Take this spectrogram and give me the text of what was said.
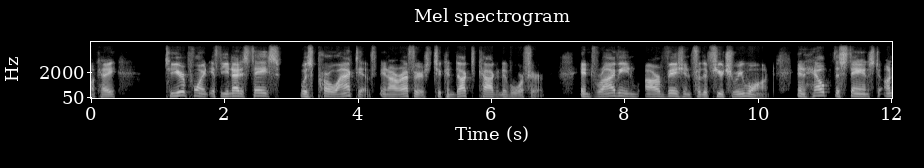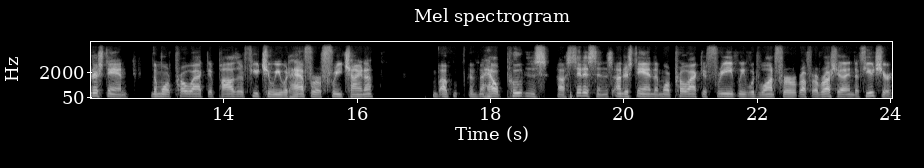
Okay. To your point, if the United States was proactive in our efforts to conduct cognitive warfare and driving our vision for the future we want and help the stands to understand the more proactive, positive future we would have for a free China. Uh, help Putin's uh, citizens understand the more proactive, free we would want for, for Russia in the future,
